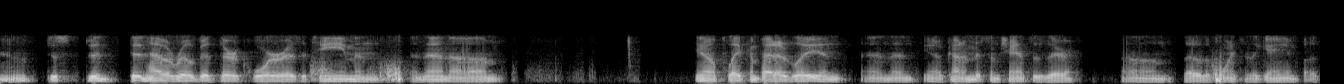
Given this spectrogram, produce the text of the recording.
you know, just didn't didn't have a real good third quarter as a team, and and then um, you know played competitively, and and then you know kind of missed some chances there. Um, that were the points in the game, but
